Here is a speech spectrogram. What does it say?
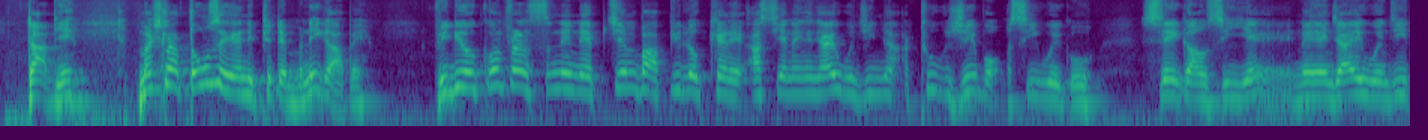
။ဒါအပြင်မတ်လ30ရက်နေ့ဖြစ်တဲ့မနေ့ကပဲ ဗီဒီယိုကွန်ဖရင့်စနစ်နဲ့ကျင်းပပြုလုပ်ခဲ့တဲ့အာဆီယံနိုင်ငံသားရေးဝန်ကြီးများအထူးအရေးပေါ်အစည်းအဝေးကိုစေကောင်စီရဲ့နိုင်ငံသားရေးဝန်ကြီး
